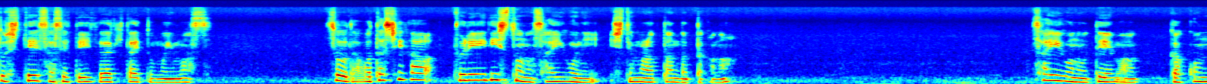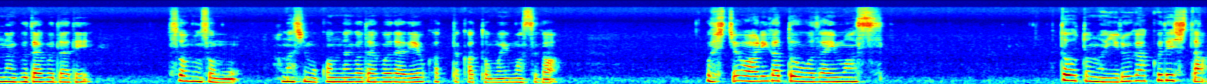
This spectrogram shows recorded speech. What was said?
としてさせていただきたいと思いますそうだ私がプレイリストの最後にしてもらったんだったかな最後のテーマがこんなグダグダでそもそも話もこんなグダグダでよかったかと思いますがご視聴ありがとうございます。弟のゆる学でした。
